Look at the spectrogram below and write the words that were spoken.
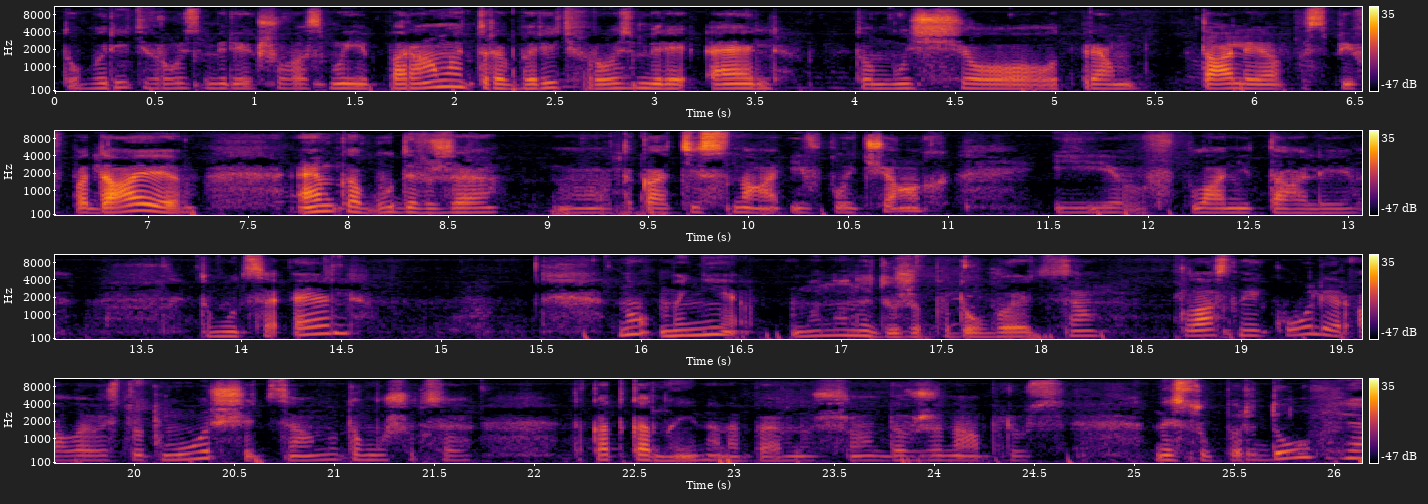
то беріть в розмірі, якщо у вас мої параметри, беріть в розмірі L, тому що от прям талія співпадає, М-ка буде вже така тісна і в плечах, і в плані талії. Тому це L. Ну, мені воно не дуже подобається. Класний колір, але ось тут морщиться, ну тому що це така тканина, напевно, що довжина плюс не супер довге.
